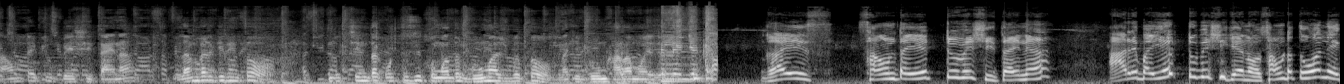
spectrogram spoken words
সাউন্ডটা একটু বেশি তাই না? ল্যাম্বরগিনি তো? চিন্তা করতেছি তোমাদের ঘুম আসবে তো নাকি ঘুম হারাম হয়ে যাবে? গাইস সাউন্ডটা একটু বেশি তাই না? আরে ভাই একটু বেশি কেন? সাউন্ডটা তো অনেক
